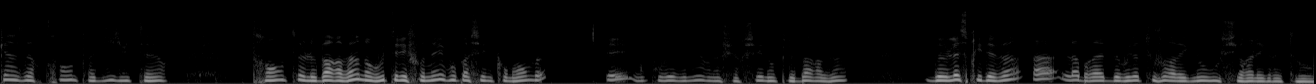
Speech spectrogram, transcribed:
15h30 à 18h30, le bar à vin. Donc vous téléphonez, vous passez une commande et vous pouvez venir la chercher. Donc le bar à vin de l'Esprit des Vins à La Brède. Vous êtes toujours avec nous sur Allegretto.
